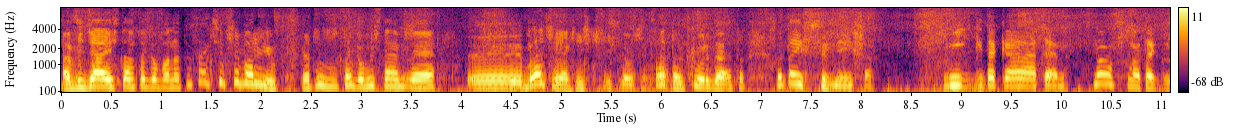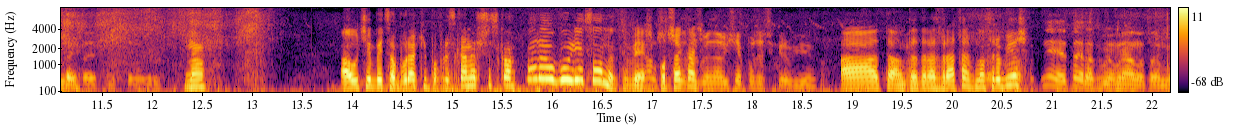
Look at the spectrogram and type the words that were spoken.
a widziałeś tam tego Banatusa, jak się przebarwił? Ja tu z tego myślałem, że yy, mlecze jakieś kwitną, czy co to, kurde, to, no to jest sztywniejsza. I, i taka ten, no, ma tak, To jest liście no. A u Ciebie co, buraki popryskane wszystko? No, Ale ogólnie co, no to wiesz, Tam poczekać. Żeby na dzisiaj porzeczki robiłem. A tam, to teraz wracasz, w nocy robiłeś? Nie, teraz byłem rano tam, ja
